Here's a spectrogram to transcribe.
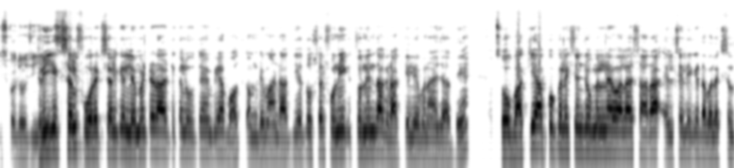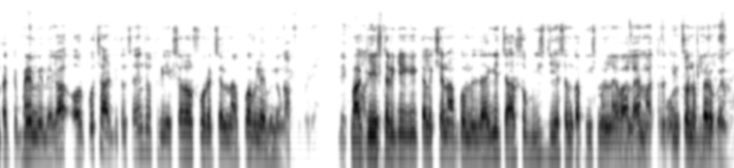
जिसको जो थ्री एक्सएल फोर एक्सएल के लिमिटेड आर्टिकल होते हैं भैया बहुत कम डिमांड आती है तो सिर्फ़ उन्हीं चुनिंदा ग्राहक के लिए बनाए जाते हैं। अच्छा। तो बाकी आपको कलेक्शन जो मिलने वाला है सारा एल से लेके डबल एक्सएल तक में मिलेगा और कुछ आर्टिकल्स हैं जो थ्री एक्सएल और फोर एक्सएल में आपको अवेलेबल होंगे। काफ़ी बढ़िया। बाकी इस तरीके की कलेक्शन आपको मिल जाएगी 420 जीएसएम का पीस मिलने वाला है मात्र तीन सौ नब्बे रुपए में।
